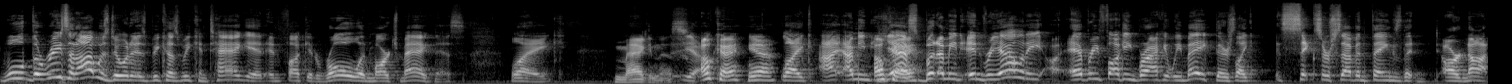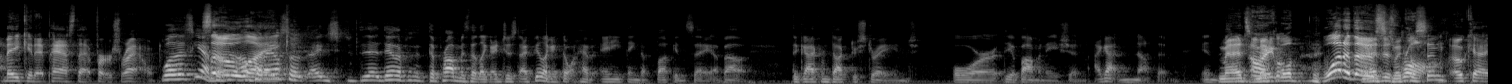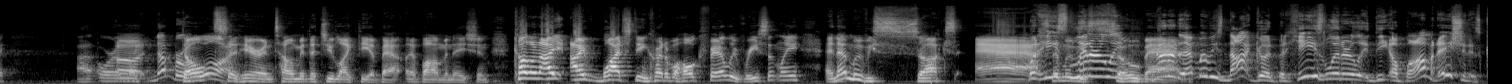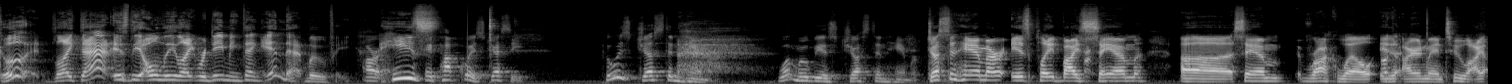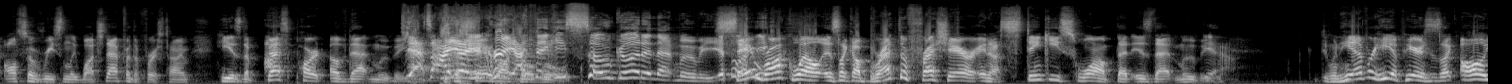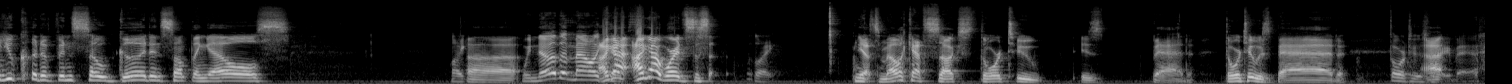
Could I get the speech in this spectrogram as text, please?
Well, the reason I was doing it is because we can tag it and fucking roll in March Magnus. Like Magnus. Yeah. Okay. Yeah. like I I mean, Okay. yes, but I mean in reality, every fucking bracket we make, there's like six or seven things that are not making it past that first round. Well, that's yeah. So, but, uh, but I like- also I just, the, the other the problem is that like I just I feel like I don't have anything to fucking say about the guy from Doctor Strange or the Abomination. I got nothing. In Mads All right, Mikkel- well, one of those Mads is Mikkelsen? wrong. Okay. Uh, or Uh, number Don't one. sit here and tell me that you like the Ab- Abomination, Cullen. I I watched the Incredible Hulk fairly recently, and that movie sucks ass. But he's literally so bad. No, no, that movie's not good. But he's literally the abomination is good. Like that is the only like redeeming thing in that movie. all right. he's- hey pop quiz Jesse. Who is Justin Hammer? What movie is Justin Hammer? from? Justin Hammer is played by Sam uh, Sam Rockwell in Okay. Iron Man 2. I also recently watched that for the first time. He is the best part of that movie. Yes, I, I agree. I think rules. he's so good in that movie. Sam Like, Rockwell is like a breath of fresh air in a stinky swamp that is that movie. Yeah. Whenever he appears, it's like, oh, you could have been so good in something else. Like Uh, we know that Malekith. I got I got words to say. like Yes, Malekith sucks. Thor 2 is bad. Thor 2 is bad. Thor two is very bad.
